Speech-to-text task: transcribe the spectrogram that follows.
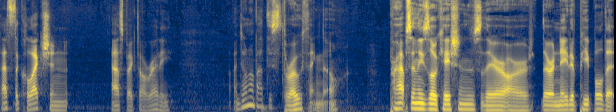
That's the collection aspect already. I don't know about this throw thing though. Perhaps in these locations there are there are native people that,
